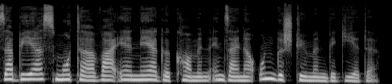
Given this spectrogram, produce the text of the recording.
Sabeas Mutter war er näher gekommen in seiner ungestümen Begierde.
